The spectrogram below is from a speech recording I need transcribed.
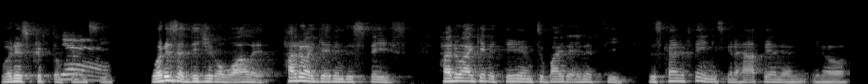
what is cryptocurrency, yeah. what is a digital wallet, how do I get in this space, how do I get Ethereum to buy the NFT? This kind of thing is going to happen, and you know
